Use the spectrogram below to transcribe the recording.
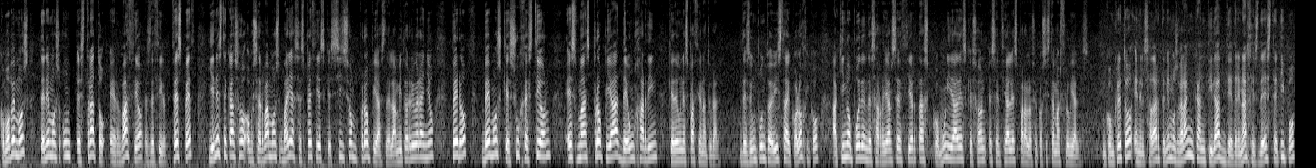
Como vemos, tenemos un estrato herbáceo, es decir, césped, y en este caso observamos varias especies que sí son propias del ámbito ribereño, pero vemos que su gestión es más propia de un jardín que de un espacio natural. desde un punto de vista ecológico, aquí no pueden desarrollarse ciertas comunidades que son esenciales para los ecosistemas fluviales. En concreto, en el Sadar tenemos gran cantidad de drenajes de este tipo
